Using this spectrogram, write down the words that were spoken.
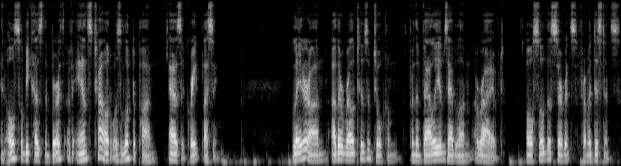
and also because the birth of Anne's child was looked upon as a great blessing. Later on, other relatives of Joachim from the valley of Zabulon arrived, also the servants from a distance.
